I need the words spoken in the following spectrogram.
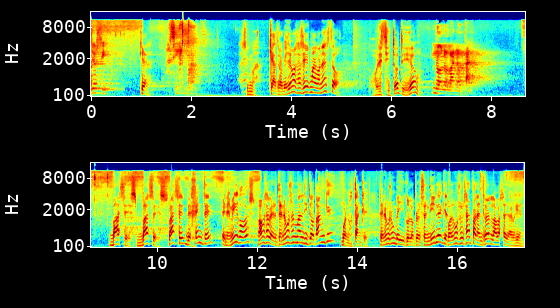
Yo sí. ¿Quién? Sigma. A Sigma. ¿Que atropellemos a Sigma con esto? Pobrecito, tío. No lo va a notar. Bases, bases, bases de gente, enemigos. Vamos a ver, tenemos un maldito tanque. Bueno, tanque. Tenemos un vehículo prescindible que podemos usar para entrar en la base de alguien.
